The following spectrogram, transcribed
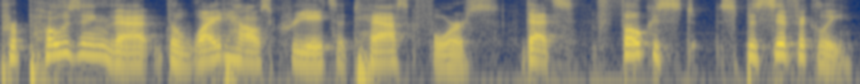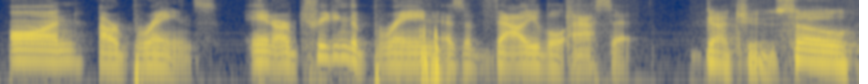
proposing that the White House creates a task force that's focused specifically on our brains and are treating the brain as a valuable asset. Got you. So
